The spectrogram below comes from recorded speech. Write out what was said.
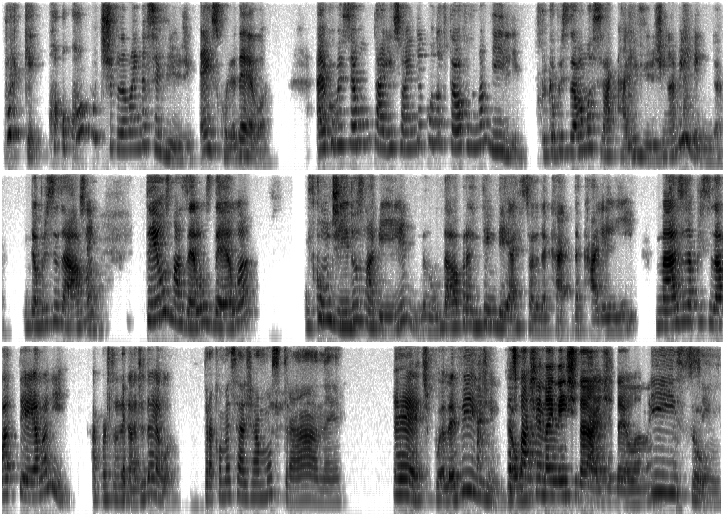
por quê? Qual, qual o motivo dela ainda ser virgem? É a escolha dela? Aí eu comecei a montar isso ainda quando eu estava fazendo a Billy, porque eu precisava mostrar a Kylie virgem na Billy ainda. Então eu precisava Sim. ter os mazelos dela escondidos na Billy, não dava para entender a história da, da Kylie ali, mas eu já precisava ter ela ali, a personalidade dela. Pra começar já a mostrar, né? É, tipo, ela é virgem. Faz Então, parte da identidade dela, né? isso. Sim.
